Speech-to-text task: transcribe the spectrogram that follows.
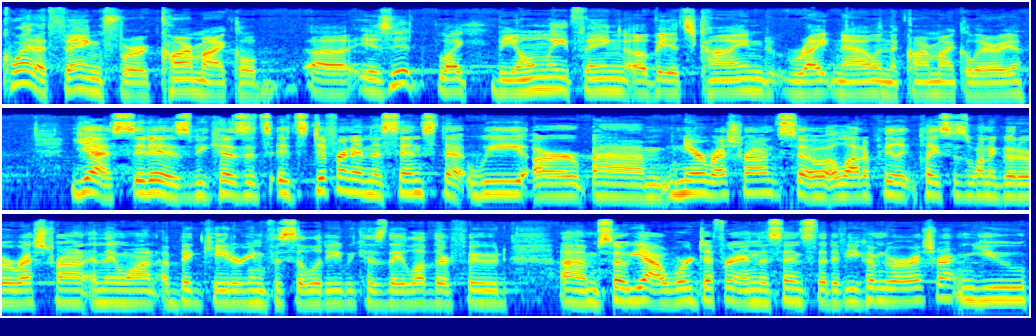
quite a thing for Carmichael. Uh, is it like the only thing of its kind right now in the Carmichael area? Yes, it is because it's it's different in the sense that we are um, near restaurants. So a lot of places want to go to a restaurant and they want a big catering facility because they love their food. Um, so yeah, we're different in the sense that if you come to our restaurant and you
